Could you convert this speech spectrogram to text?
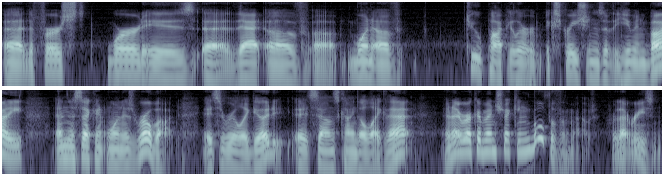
Uh, the first word is uh, that of uh, one of two popular excretions of the human body, and the second one is Robot. It's really good. It sounds kind of like that, and I recommend checking both of them out for that reason.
